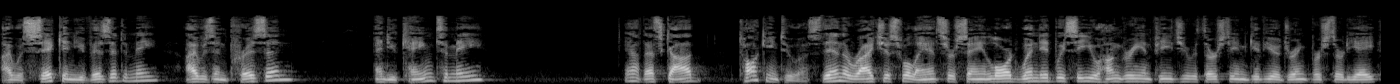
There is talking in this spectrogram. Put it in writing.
I was sick and you visited me. I was in prison and you came to me? Yeah, that's God talking to us. Then the righteous will answer saying, Lord, when did we see you hungry and feed you or thirsty and give you a drink? Verse 38.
